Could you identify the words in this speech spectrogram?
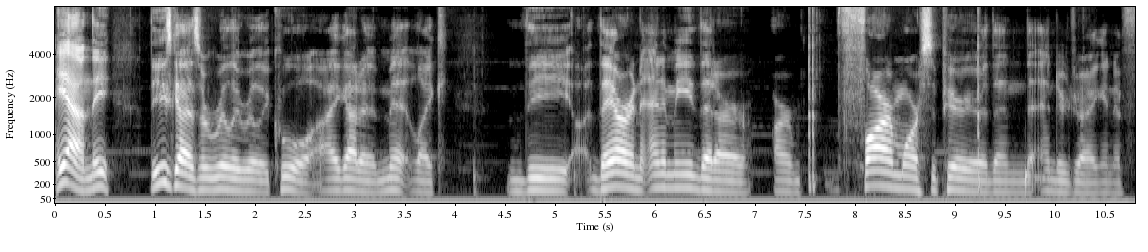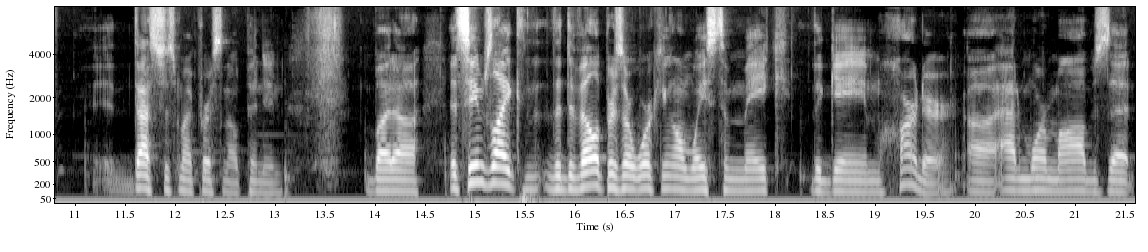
yeah, and they these guys are really really cool. I gotta admit, like the they are an enemy that are are far more superior than the Ender Dragon. If that's just my personal opinion. But uh, it seems like the developers are working on ways to make the game harder. Uh, add more mobs that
